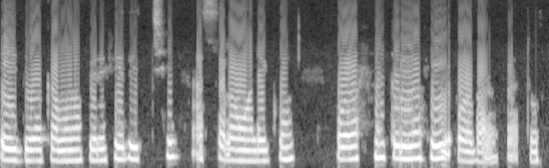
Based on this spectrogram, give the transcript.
এই দোয়া কামনা করে রেখে দিচ্ছি। আসসালামু আলাইকুম। ওয়া রাহমাতুল্লাহি ওয়া বারাকাতুহু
